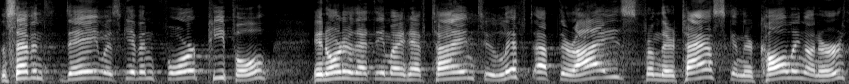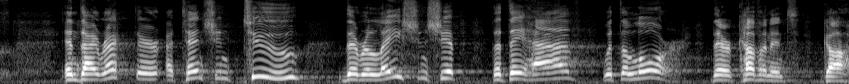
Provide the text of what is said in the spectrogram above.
The seventh day was given for people in order that they might have time to lift up their eyes from their task and their calling on earth and direct their attention to the relationship that they have with the Lord, their covenant God.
